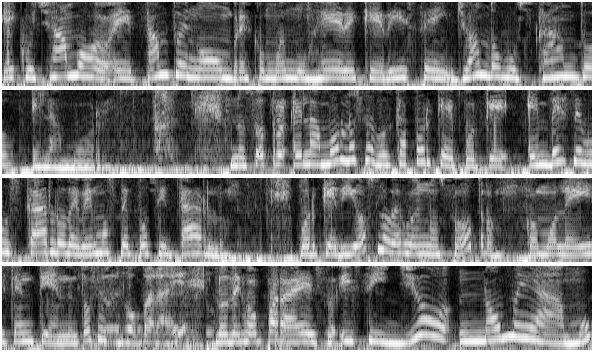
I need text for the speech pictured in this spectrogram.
escuchamos eh, tanto en hombres como en mujeres que dicen, yo ando buscando el amor. Nosotros, el amor no se busca, ¿por qué? Porque en vez de buscarlo debemos depositarlo. Porque Dios lo dejó en nosotros, como leíste, entiende. Entonces, Lo dejó para eso. lo dejó para eso. Y si yo no me amo,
